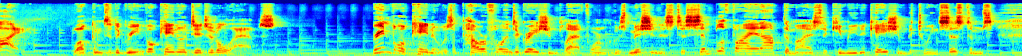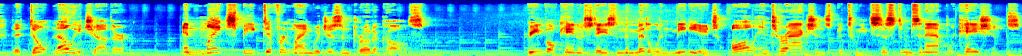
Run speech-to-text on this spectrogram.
Hi, welcome to the GreenVulcano Digital Labs. GreenVulcano is a powerful integration platform whose mission is to simplify and optimize the communication between systems that don't know each other and might speak different languages and protocols. GreenVulcano stays in the middle and mediates all interactions between systems and applications,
